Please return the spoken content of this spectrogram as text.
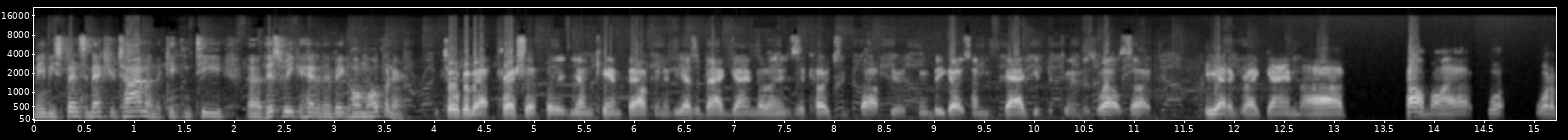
maybe spend some extra time on the kicking tee uh, this week ahead of their big home opener. Talk about pressure for young Cam Falcon. If he has a bad game, not only does the coaching staff give it to him, but he goes home, his dad gives it to him as well. So he had a great game. Uh, Carl Meyer, what what a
